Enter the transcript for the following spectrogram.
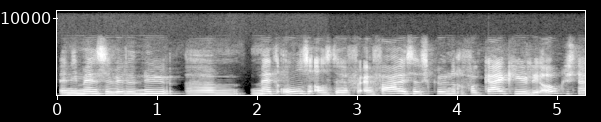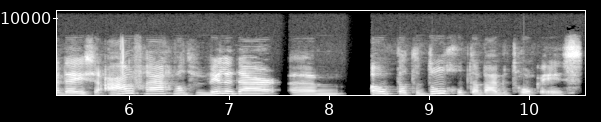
En die mensen willen nu um, met ons als de ervaringsdeskundigen van kijken jullie ook eens naar deze aanvraag, want we willen daar um, ook dat de doelgroep daarbij betrokken is.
